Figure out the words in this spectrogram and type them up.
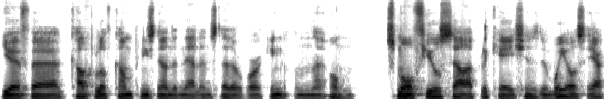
You have a couple of companies now in the Netherlands that are working on uh, on small fuel cell applications. Then we also yeah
